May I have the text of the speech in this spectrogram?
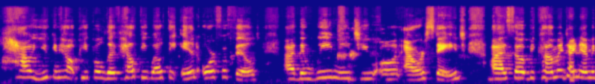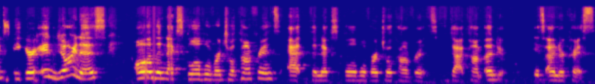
how you can help people live healthy, wealthy, and or fulfilled, uh, then we need you on our stage. Uh, so become a dynamic speaker and join us on the next global virtual conference at the next global virtual conference.com under it's under Chris.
